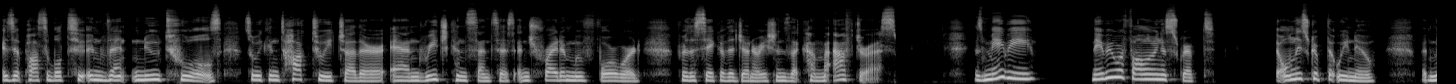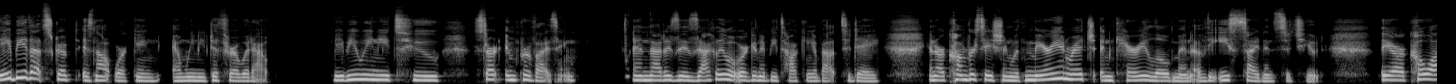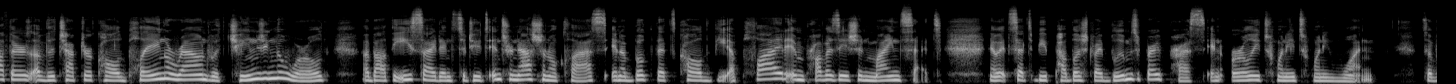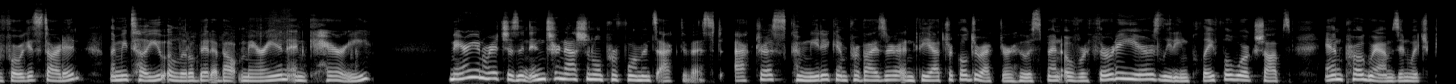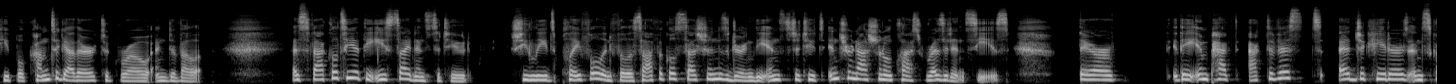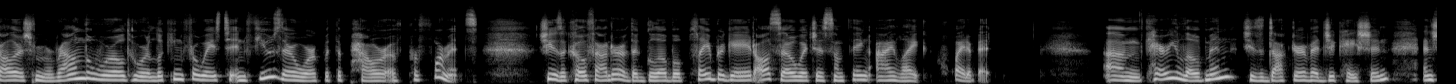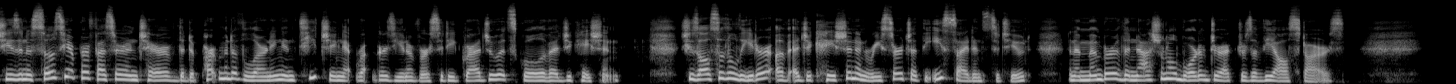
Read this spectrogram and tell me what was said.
Is it possible to invent new tools so we can talk to each other and reach consensus and try to move forward for the sake of the generations that come after us? Because maybe, maybe we're following a script, the only script that we knew, but maybe that script is not working and we need to throw it out. Maybe we need to start improvising. And that is exactly what we're going to be talking about today in our conversation with Marion Rich and Carrie Lobman of the East Side Institute. They are co authors of the chapter called Playing Around with Changing the World about the East Side Institute's international class in a book that's called The Applied Improvisation Mindset. Now, it's set to be published by Bloomsbury Press in early 2021. So, before we get started, let me tell you a little bit about Marion and Carrie. Marion Rich is an international performance activist, actress, comedic improviser, and theatrical director who has spent over 30 years leading playful workshops and programs in which people come together to grow and develop. As faculty at the Eastside Institute, she leads playful and philosophical sessions during the Institute's international class residencies. They are they impact activists, educators, and scholars from around the world who are looking for ways to infuse their work with the power of performance. She is a co founder of the Global Play Brigade, also, which is something I like quite a bit. Um, Carrie Lobman, she's a doctor of education, and she's an associate professor and chair of the Department of Learning and Teaching at Rutgers University Graduate School of Education. She's also the leader of education and research at the Eastside Institute and a member of the National Board of Directors of the All Stars.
